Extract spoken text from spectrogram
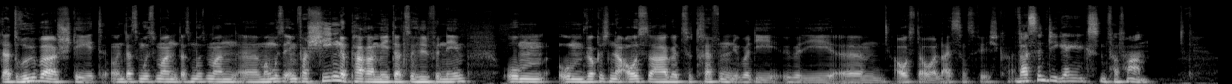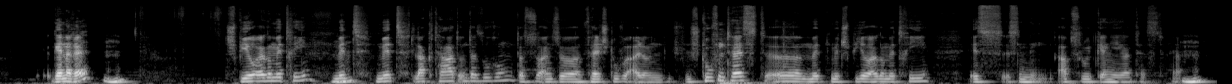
darüber steht. Und das muss man, das muss man, äh, man muss eben verschiedene Parameter zur Hilfe nehmen, um, um wirklich eine Aussage zu treffen über die, über die ähm, Ausdauer, Leistungsfähigkeit. Was sind die gängigsten Verfahren? Generell? Mhm. Spiroergometrie mhm. mit, mit Laktatuntersuchung. Das ist eigentlich so eine Feldstufe, also ein Stufentest äh, mit, mit Spiroergometrie ist, ist ein absolut gängiger Test. Ja. Mhm.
